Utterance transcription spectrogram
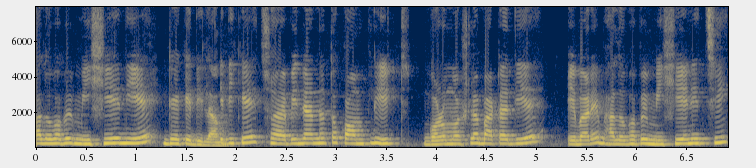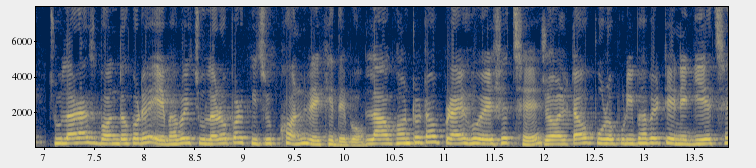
ভালোভাবে মিশিয়ে নিয়ে ঢেকে দিলাম। এদিকে সয়াবিন রান্না তো কমপ্লিট গরম মশলা বাটা দিয়ে এবারে ভালোভাবে মিশিয়ে নিচ্ছি। চুলার আঁচ বন্ধ করে এভাবে চুলার ওপর কিছুক্ষণ রেখে দেব। লাউ ঘন্টটাও প্রায় হয়ে এসেছে। জলটাও পুরোপুরি ভাবে টেনে গিয়েছে।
